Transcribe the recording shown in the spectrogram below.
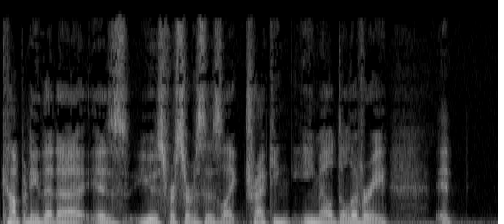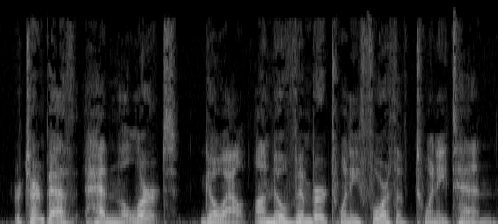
company that uh, is used for services like tracking email delivery, it Return Path had an alert go out on November 24th of 2010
